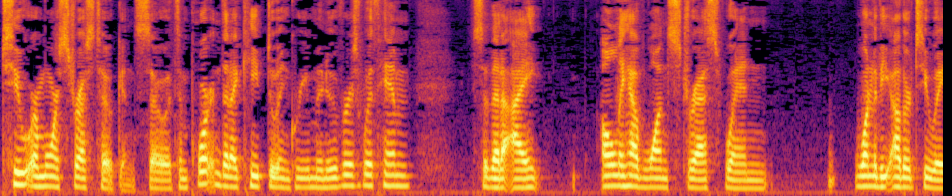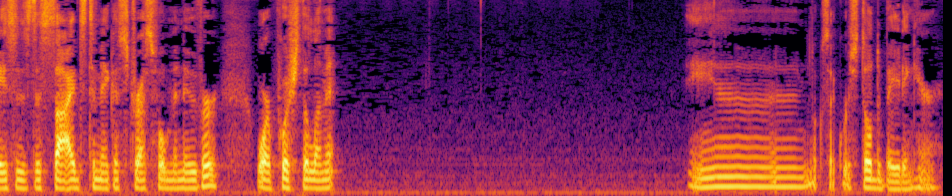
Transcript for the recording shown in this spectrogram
two or more stress tokens. So it's important that I keep doing green maneuvers with him so that I only have one stress when one of the other two aces decides to make a stressful maneuver or push the limit. And looks like we're still debating here.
